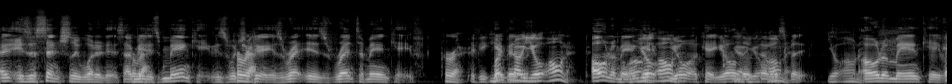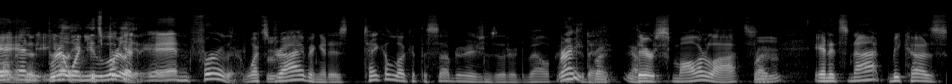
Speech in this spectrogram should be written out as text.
is essentially what it is. I mean, Correct. it's man cave is what Correct. you're doing. Is rent is rent a man cave. Correct. If you can't no, build- you'll own it. Own a man cave. You'll cave. own You'll- it. Okay, you own Yeah, the you'll own it. You'll own it. Own a man cave. And, and you know when you it's look brilliant. at and further, what's driving it is take a look at the subdivisions that are developing Right, today. right, yeah. They're smaller lots, and it's not because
